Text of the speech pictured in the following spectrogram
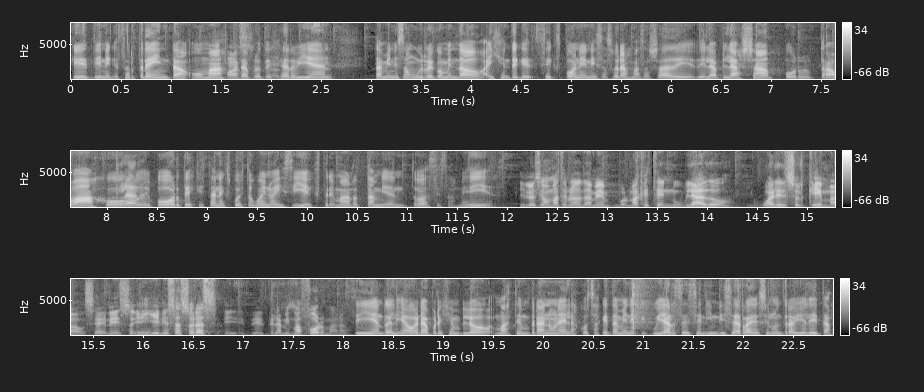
que tiene que ser 30 o más, para proteger bien. También eso es muy recomendado. Hay gente que se expone en esas horas más allá de, la playa por trabajo o deportes que están expuestos. Bueno, ahí sí extremar también todas esas medidas. Y lo decíamos más temprano también, por más que esté nublado, igual el sol quema, o sea, en eso, y en esas horas eh, de, de, la misma forma, ¿no? Sí, en realidad ahora, por ejemplo, más temprano, una de las cosas que también hay que cuidarse es el índice de radiación ultravioleta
